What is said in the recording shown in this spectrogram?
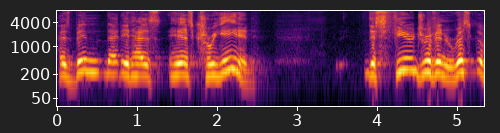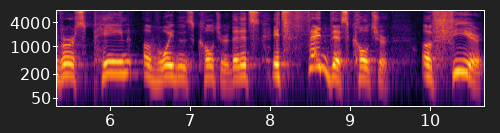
has been that it has, it has created this fear driven, risk averse, pain avoidance culture, that it's, it's fed this culture of fear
